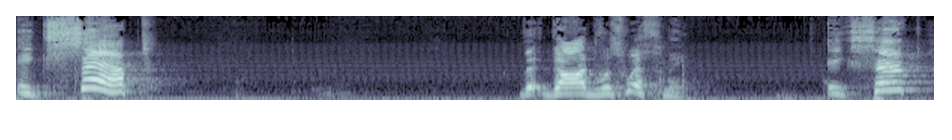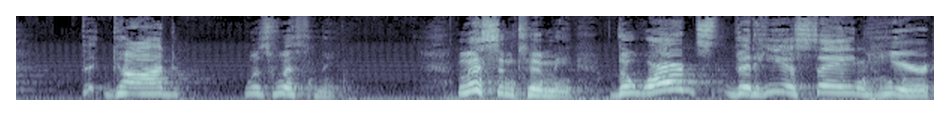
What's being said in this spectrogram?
except that God was with me. Except that God was with me. Listen to me. The words that he is saying here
